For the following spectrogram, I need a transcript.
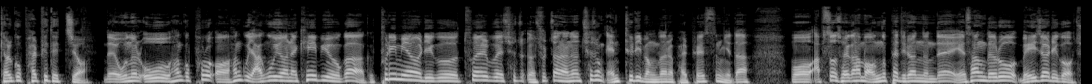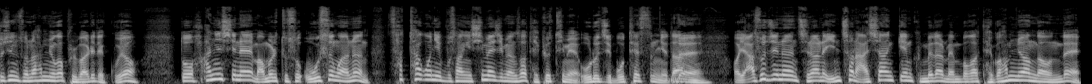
결국 발표됐죠. 네, 오늘 오후 한국 프로, 어, 한국 야구위원회 KBO가 그 프리미어 리그 12에 최 어, 출전하는 최종 엔트리 명단을 발표했습니다. 뭐 앞서 저희가 한번 언급해 드렸는데 예상대로 메이저리거 추신수는 합류가 불발이 됐고요. 또 한신의 마무리 투수 오승환은 사타구니 부상이 심해지면서 대표팀에 오르지 못했습니다. 네. 어, 야수진은 지난해 인천 아시안 게임 금메달 멤버가 대거 합류한 가운데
